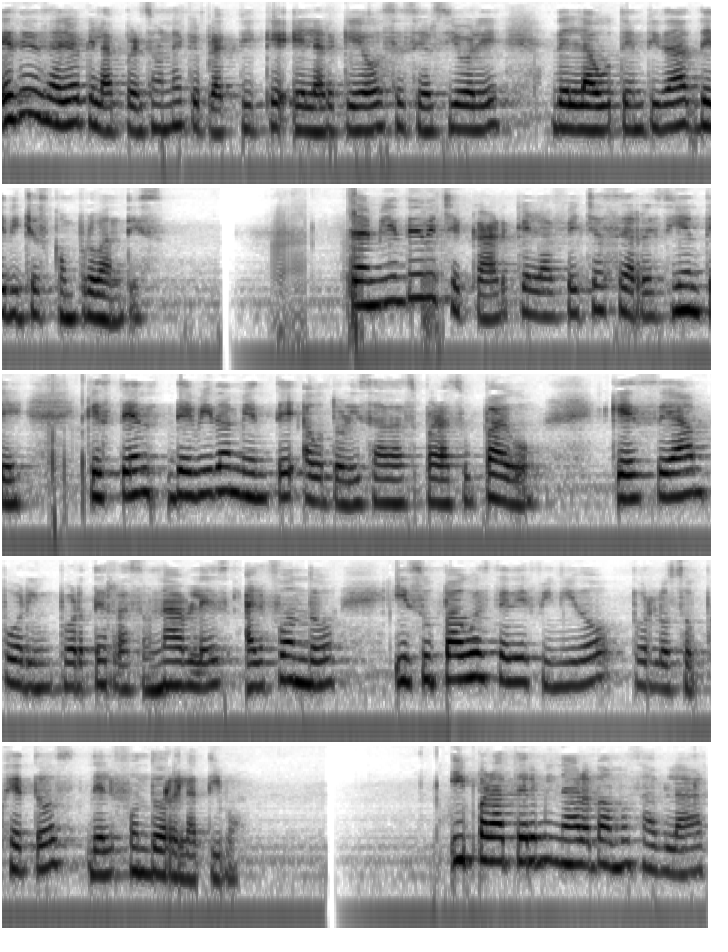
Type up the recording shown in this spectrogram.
Es necesario que la persona que practique el arqueo se cerciore de la autenticidad de dichos comprobantes. También debe checar que la fecha sea reciente, que estén debidamente autorizadas para su pago, que sean por importes razonables al fondo y su pago esté definido por los objetos del fondo relativo. Y para terminar vamos a hablar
